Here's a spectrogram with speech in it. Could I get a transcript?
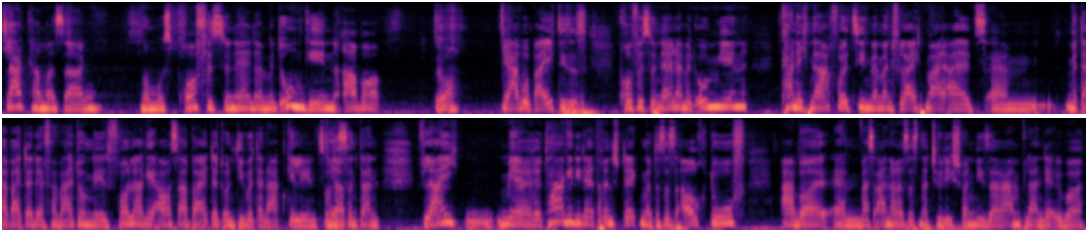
Klar kann man sagen, man muss professionell damit umgehen, aber ja. Ja, wobei ich dieses professionell damit umgehen kann ich nachvollziehen, wenn man vielleicht mal als ähm, Mitarbeiter der Verwaltung eine Vorlage ausarbeitet und die wird dann abgelehnt. So, ja. das sind dann vielleicht mehrere Tage, die da drin stecken und das ist auch doof. Aber ähm, was anderes ist natürlich schon dieser Rahmenplan, der über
